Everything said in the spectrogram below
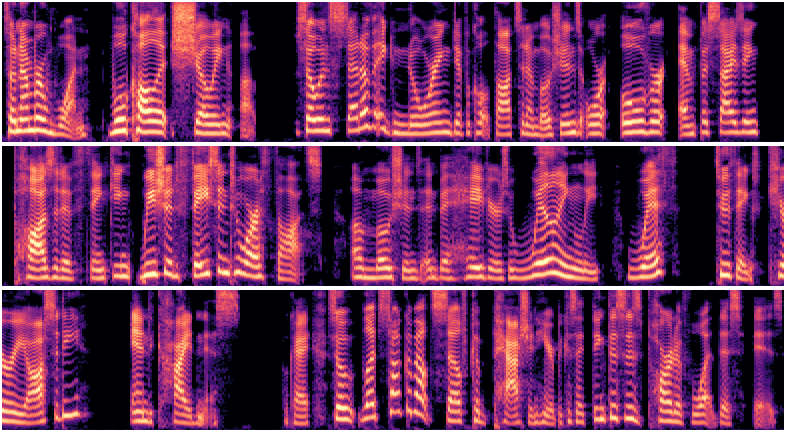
So, number one, we'll call it showing up. So, instead of ignoring difficult thoughts and emotions or overemphasizing positive thinking, we should face into our thoughts, emotions, and behaviors willingly with two things curiosity and kindness. Okay. So let's talk about self compassion here because I think this is part of what this is.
